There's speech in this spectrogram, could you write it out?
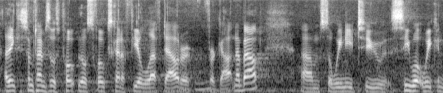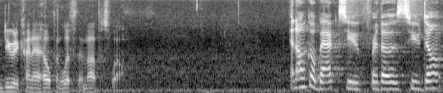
I think sometimes those po- those folks kind of feel left out or forgotten about. Um, so we need to see what we can do to kind of help and lift them up as well. And I'll go back to, for those who don't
